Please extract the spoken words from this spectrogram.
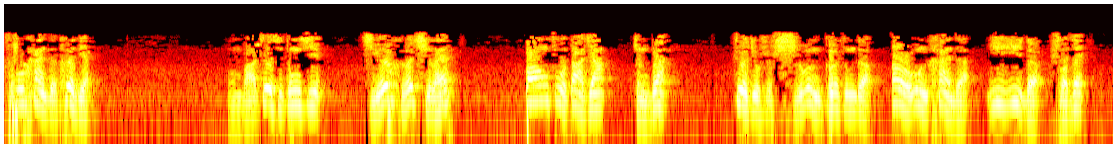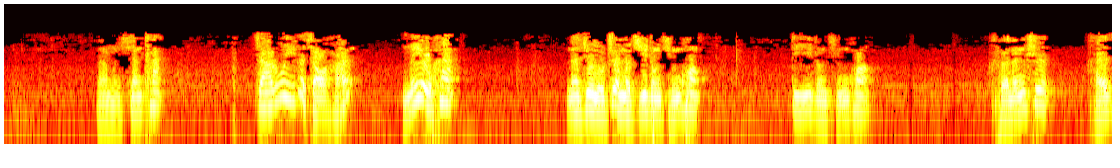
出汗的特点。我们把这些东西结合起来，帮助大家诊断。这就是《十问歌》中的二问汗的意义的所在。那我们先看，假如一个小孩没有汗，那就有这么几种情况。第一种情况。可能是孩子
